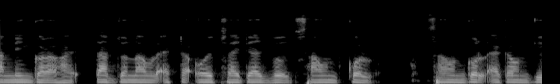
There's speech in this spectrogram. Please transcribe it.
আর্নিং করা হয়। তার জন্য আমরা একটা ওয়েবসাইটে আসব, sound call. Sound call account কি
